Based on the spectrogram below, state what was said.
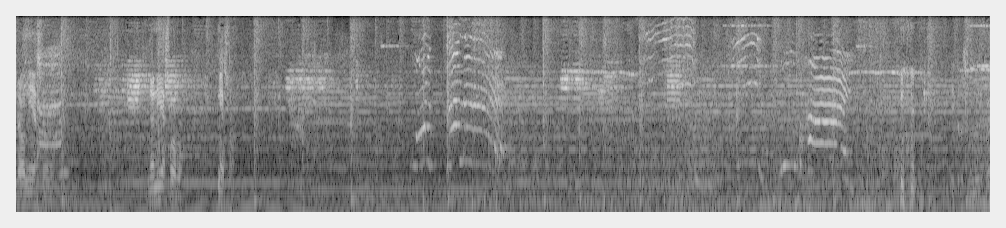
যাও, নিয়ে আসো নিয়ে আসো। নিয়ে আসো। এটা তো সুন্দর হয়েছে।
